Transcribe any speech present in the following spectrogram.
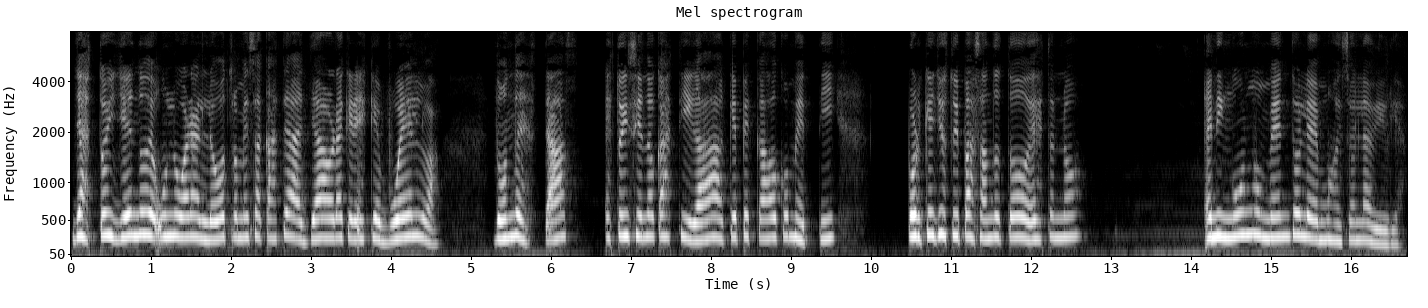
ya estoy yendo de un lugar al otro, me sacaste allá, ahora querés que vuelva. ¿Dónde estás? Estoy siendo castigada, ¿qué pecado cometí? ¿Por qué yo estoy pasando todo esto? No. En ningún momento leemos eso en la Biblia.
